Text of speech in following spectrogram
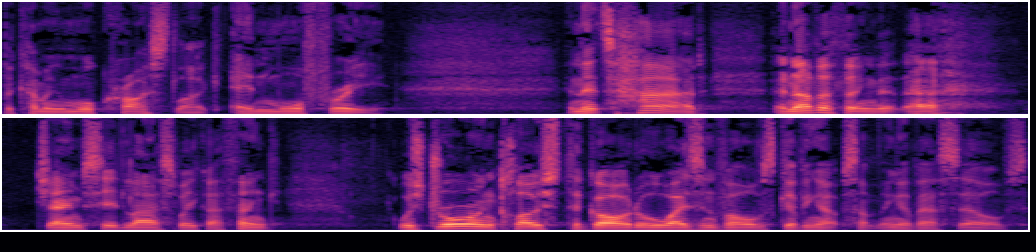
becoming more Christ-like and more free, and that's hard. Another thing that uh, James said last week, I think, was drawing close to God always involves giving up something of ourselves,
